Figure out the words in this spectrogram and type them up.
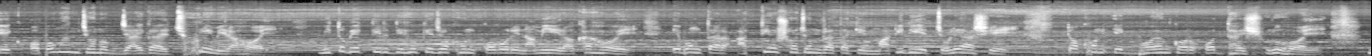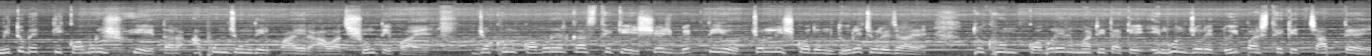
এক অপমানজনক জায়গায় ছুঁড়ে মেরা হয়। মৃত ব্যক্তির দেহকে যখন কবরে নামিয়ে রাখা হয় এবং তার আত্মীয় স্বজনরা তাকে মাটি দিয়ে চলে আসে, তখন এক ভয়ঙ্কর অধ্যায় শুরু হয়। মৃত ব্যক্তি কবরে শুয়ে তার আপনজনদের পায়ের আওয়াজ শুনতে পায়। যখন কবরের কাছ থেকে শেষ ব্যক্তিও চল্লিশ কদম দূরে চলে যায়, তখন কবরের মাটি তাকে এমন জোরে দুই পাশ থেকে চাপ দেয়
